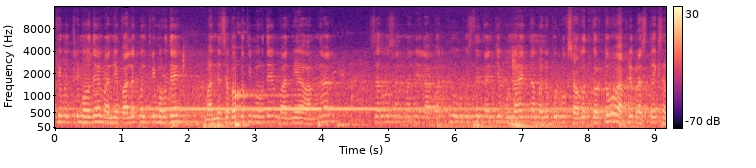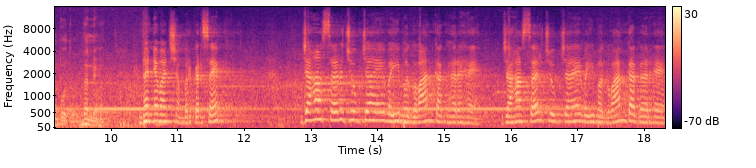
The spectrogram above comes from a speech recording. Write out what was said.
मुख्यमंत्री महोदय मान्य पालकमंत्री महोदय मान्य सभापती महोदय मान्य आमदार, सर्व सन्मान्य लाभार्थी उपस्थित पुन्हा एकदा मनपूर्वक स्वागत करतो आपले प्रास्ताविक संपवतो. धन्यवाद. धन्यवाद शंभरकर साहब. जहाँ सर झुक जाए, वही भगवान का घर है. जहाँ सर झुक जाए, वही भगवान का घर है.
